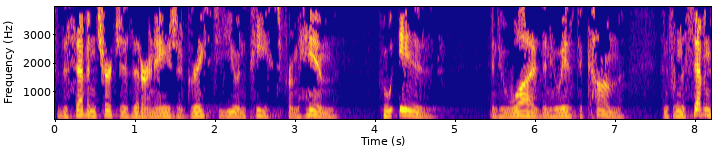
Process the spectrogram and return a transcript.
to the seven churches that are in Asia, grace to you and peace from him who is, and who was, and who is to come and from the seven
